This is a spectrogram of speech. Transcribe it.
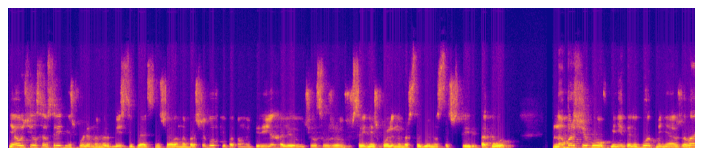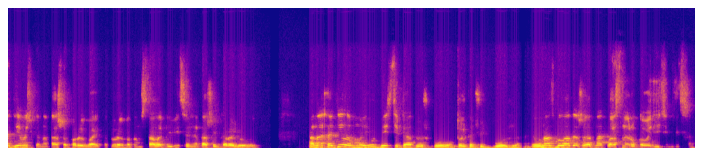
Я учился в средней школе номер 205 сначала на Борщаговке, потом мы переехали, учился уже в средней школе номер 194. Так вот, на Борщаговке, недалеко от меня, жила девочка Наташа Порывай, которая потом стала певицей Наташей Королевой. Она ходила в мою 205-ю школу, только чуть позже. И у нас была даже одна классная руководительница,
